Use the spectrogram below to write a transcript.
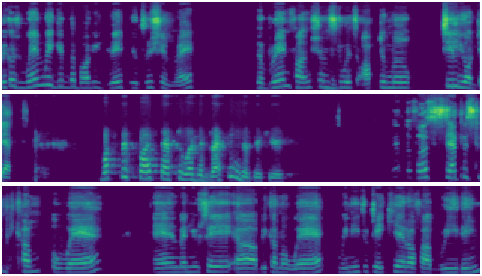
Because when we give the body great nutrition, right, the brain functions mm-hmm. to its optimal till your death. What's the first step towards addressing this issue? Well, the first step is to become aware. And when you say uh, become aware, we need to take care of our breathing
